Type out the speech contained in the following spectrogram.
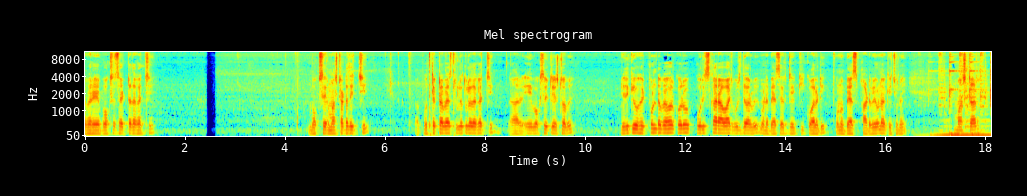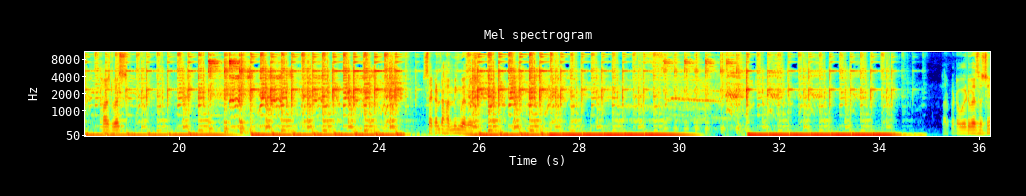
এবারে বক্সের সাইডটা দেখাচ্ছি। বক্সের মাস্টারটা দিচ্ছি। প্রত্যেকটা ব্যাস তুলে তুলে দেখাচ্ছি। আর এই বক্সে টেস্ট হবে। যদি কেউ হেডফোনটা ব্যবহার করো, পরিষ্কার আওয়াজ বুঝতে পারবে। মানে ব্যাসের যে কি কোয়ালিটি কোনো ব্যাস ফাটবেও না, কিছু নেই। মাস্টার ফার্স্ট ব্যাস সেকেন্ডটা হাম্বিং ব্যাস আছে। তারপর একটা ওয়েট ব্যাস আছে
